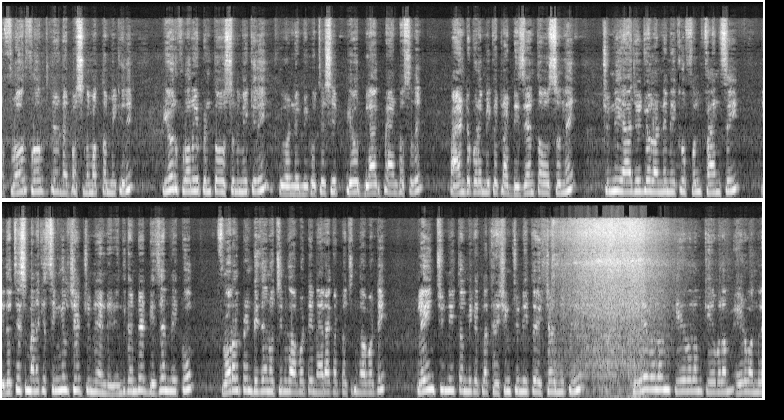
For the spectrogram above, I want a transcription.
ఫ్లోర్ ఫ్లోర్ టైప్ వస్తుంది మొత్తం మీకు ఇది. ప్యూర్ ఫ్లోర్ ప్రింట్తో వస్తుంది మీకు ఇది. ఇవ్వండి మీకు వచ్చేసి ప్యూర్ బ్లాక్ ప్యాంట్ వస్తుంది. ప్యాంట్ కూడా మీకు ఇట్లా డిజైన్తో వస్తుంది. చున్నీ యాజ్ యూజువల్ అండి మీకు. ఫుల్ ఫ్యాన్సీ ఇది వచ్చేసి మనకి సింగిల్ షేడ్ చున్నీ అండి ఎందుకంటే డిజైన్ మీకు ఫ్లోరల్ ప్రింట్ డిజైన్ వచ్చింది కాబట్టి నైరా కట్ వచ్చింది కాబట్టి ప్లెయిన్ చున్నీతో మీకు ఇట్లా క్రషింగ్ చున్నీతో ఇచ్చాడు మీకు ఇది. కేవలం కేవలం కేవలం ఏడు వందల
